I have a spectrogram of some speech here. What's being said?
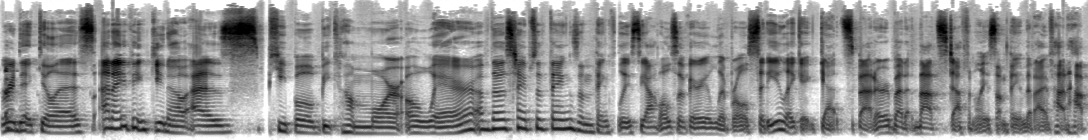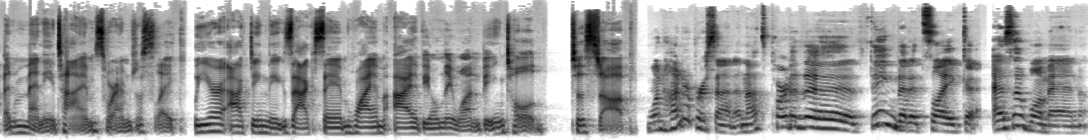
ridiculous. And i think you know as people become more aware of those types of things and thankfully seattle's a very liberal city like it gets better but that's definitely something that i've had happen many times where i'm just like, we are acting the exact same. Why am I the only one being told to stop? 100%. And that's part of the thing that it's like, as a woman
